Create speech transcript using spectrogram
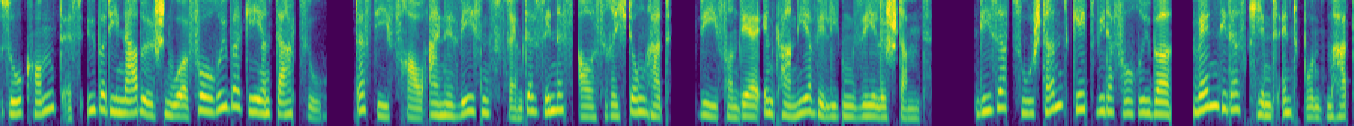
So kommt es über die Nabelschnur vorübergehend dazu, dass die Frau eine wesensfremde Sinnesausrichtung hat, die von der inkarnierwilligen Seele stammt. Dieser Zustand geht wieder vorüber, wenn sie das Kind entbunden hat,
